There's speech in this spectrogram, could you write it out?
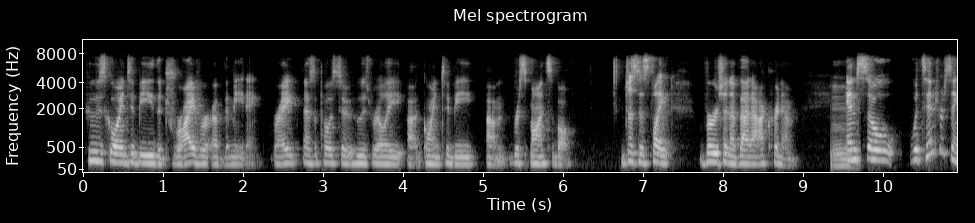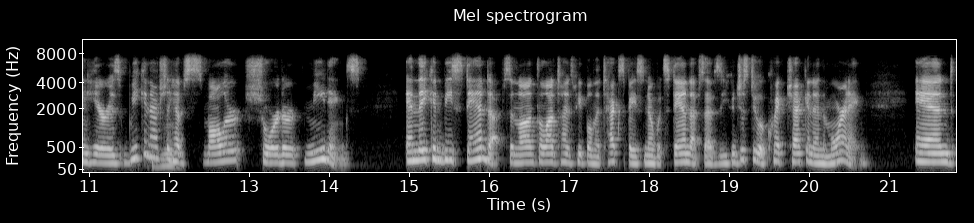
who's going to be the driver of the meeting, right? As opposed to who's really uh, going to be um, responsible just a slight version of that acronym. Mm. And so what's interesting here is we can actually mm-hmm. have smaller, shorter meetings. And they can be stand-ups. And a lot, a lot of times people in the tech space know what stand-ups is. You can just do a quick check-in in the morning. And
